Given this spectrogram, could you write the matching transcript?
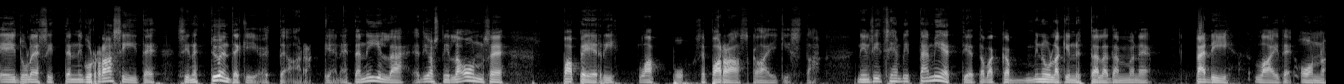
ei tule sitten niinku rasite sinne työntekijöiden arkeen, että niillä, että jos niillä on se paperilappu, se paras kaikista, niin sitten siihen pitää miettiä, että vaikka minullakin nyt täällä tämmöinen pädi-laite on,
